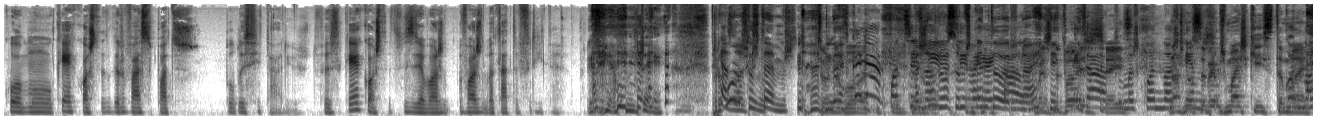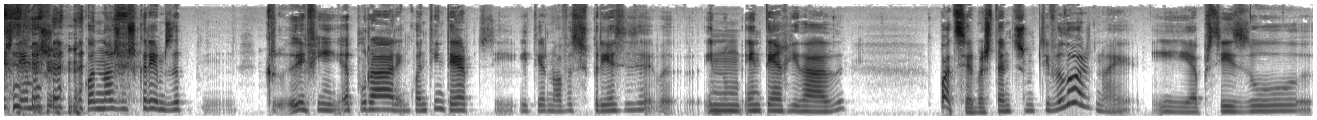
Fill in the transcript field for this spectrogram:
Como quem é que gosta de gravar spots publicitários. De fazer, quem é que gosta de fazer voz, voz de batata frita? Por exemplo, né? Por acaso nós gostamos. Estou na boa. Pode ser Mas nós giro, não somos cantores, não é? Mas depois, Exato, é mas quando nós, nós temos, não sabemos mais que isso também. Quando nós temos, quando nós nos queremos, enfim, apurar enquanto intérpretes e, e ter novas experiências eh, em, num- em tenridade, pode ser bastante desmotivador, não é? E é preciso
